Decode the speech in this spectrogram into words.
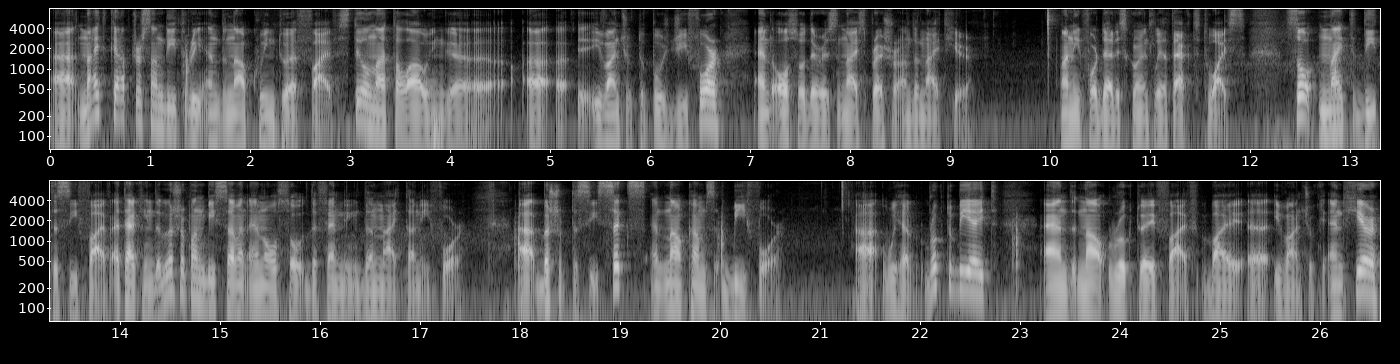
Uh, knight captures on d3, and now queen to f5, still not allowing uh, Ivanchuk to push g4, and also there is nice pressure on the knight here on e4 that is currently attacked twice. So knight d to c5, attacking the bishop on b7 and also defending the knight on e4. Uh, bishop to c6 and now comes b4. Uh, we have rook to b8 and now rook to a5 by uh, Ivanchuk. And here,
